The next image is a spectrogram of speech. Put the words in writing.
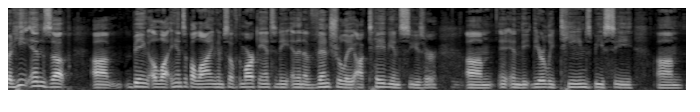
but he ends up um, being ally- he ends up allying himself with Mark Antony, and then eventually Octavian Caesar um, in, in the, the early teens BC, um,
